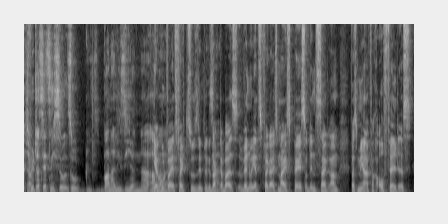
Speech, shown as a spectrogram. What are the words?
Ich würde das jetzt nicht so, so banalisieren, ne? Aber ja, gut, war jetzt vielleicht zu simpel gesagt, aber es, wenn du jetzt vergleichst MySpace und Instagram, was mir einfach auffällt, ist,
